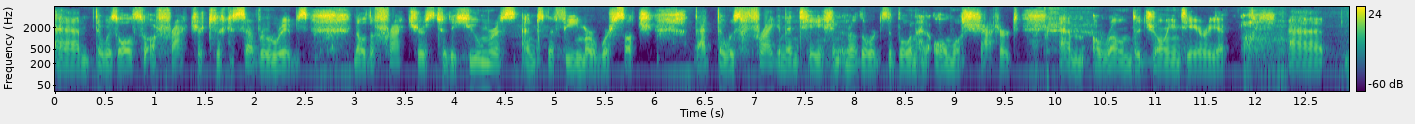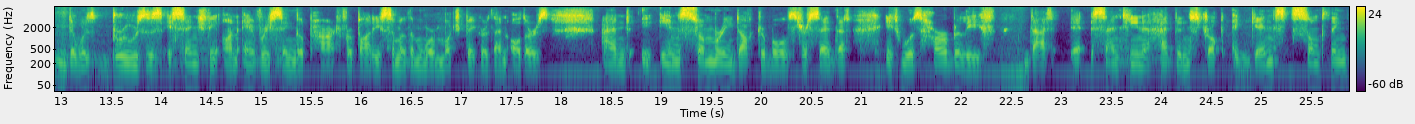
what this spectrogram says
um, there was also a fracture to several ribs. Now, the fractures to the humerus and to the femur were such that there was fragmentation. In other words, the bone had almost shattered um, around the joint area. Uh, there was bruises essentially on every single part of her body. Some of them were much bigger than others. And in summary, Dr. Bolster said that it was her belief that uh, Santina had been struck against something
